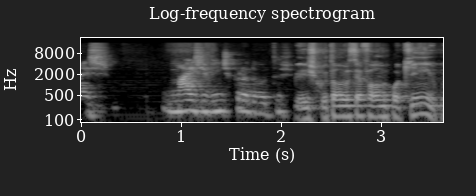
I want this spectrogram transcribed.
mas mais de 20 produtos. Escutando você falando um pouquinho,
